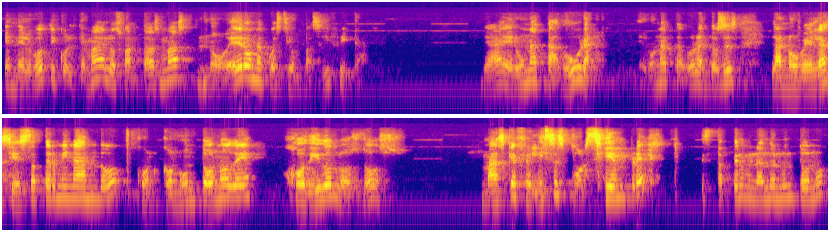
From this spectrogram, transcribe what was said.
En el gótico, el tema de los fantasmas no era una cuestión pacífica ya era una atadura, era una atadura. Entonces, la novela sí está terminando con, con un tono de jodidos los dos, más que felices por siempre, está terminando en un tono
